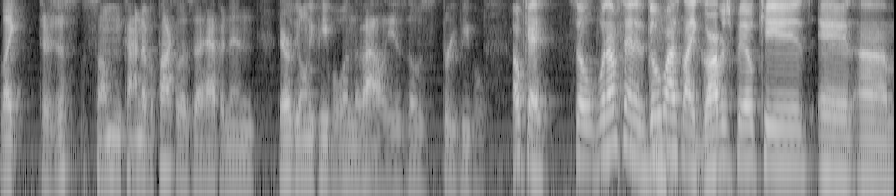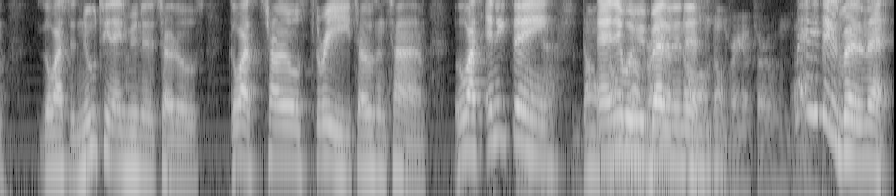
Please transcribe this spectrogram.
like there's just some kind of apocalypse that happened and they're the only people in the valley is those three people Okay, so what I'm saying is go watch like Garbage Pail Kids and um, go watch the new Teenage Mutant Ninja Turtles. Go watch Turtles Three, Turtles in Time. We watch anything. Gosh, don't, and don't- it would be better up- than don't- this. Don't bring up turtles and Man, anything is better than that.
